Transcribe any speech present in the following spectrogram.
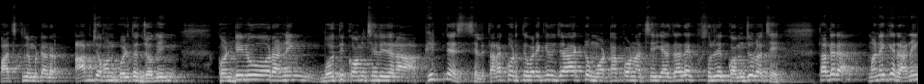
পাঁচ কিলোমিটার আপ যখন করি, তো জগিং কন্টিনিউ রানিং বহুতই কম ছেলে যারা ফিটনেস ছেলে, তারা করতে পারে। কিন্তু যারা একটু মোটাপন আছে, ইয়া যাদের শরীরে কমজোর আছে, তাদের মানে কি রানিং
